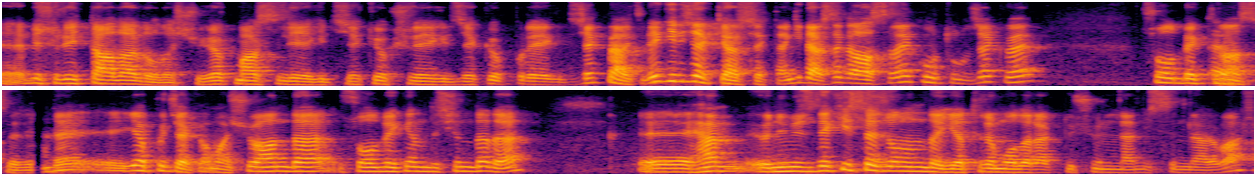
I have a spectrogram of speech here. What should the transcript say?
E, bir sürü iddialar dolaşıyor. Yok Marsilya'ya gidecek, yok şuraya gidecek, yok buraya gidecek. Belki de gidecek gerçekten. Giderse Galatasaray kurtulacak ve sol bek Evet. transferini de e, yapacak. Ama şu anda sol bekin dışında da e, hem önümüzdeki sezonunda yatırım olarak düşünülen isimler var.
